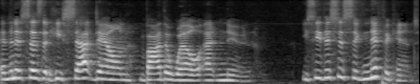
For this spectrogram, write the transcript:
And then it says that he sat down by the well at noon. You see, this is significant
